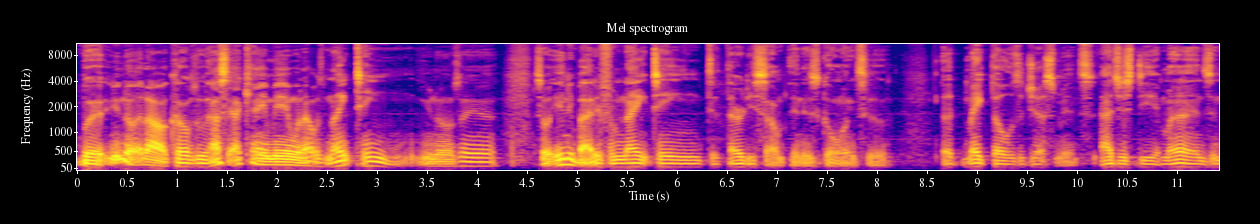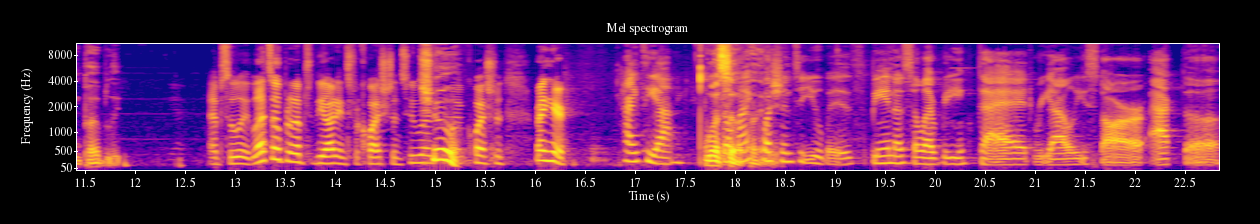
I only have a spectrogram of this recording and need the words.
But you know, it all comes with. I say I came in when I was 19. You know what I'm saying? So anybody from 19 to 30 something is going to uh, make those adjustments. I just did mine's in public. Absolutely. Let's open it up to the audience for questions. Who has Sure. a question? Right here. Hi, Ti. What's so up, my honey? question to you is: being a celebrity, dad, reality star, actor,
